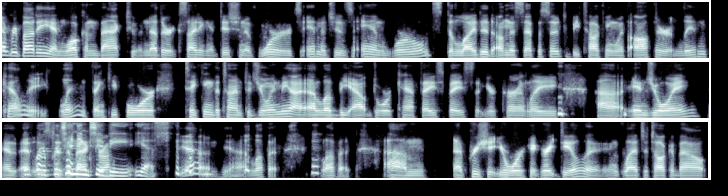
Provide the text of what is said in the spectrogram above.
everybody, and welcome back to another exciting edition of Words, Images, and Worlds. Delighted on this episode to be talking with author Lynne Kelly. Lynne, thank you for taking the time to join me. I, I love the outdoor cafe space that you're currently uh, enjoying, at, at or least pretending to be. Yes. yeah, yeah, I love it. Love it. Um, I appreciate your work a great deal and glad to talk about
